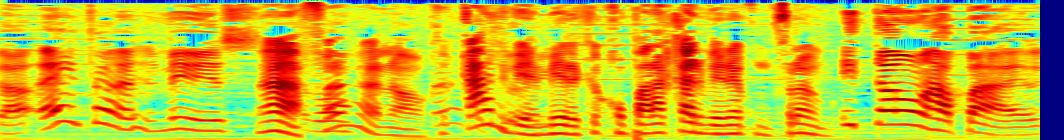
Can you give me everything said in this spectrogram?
legal. É, então, é meio isso. Ah, Tá frango não. É, Carne vermelha, quer comparar carne vermelha com frango? Então, rapaz,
